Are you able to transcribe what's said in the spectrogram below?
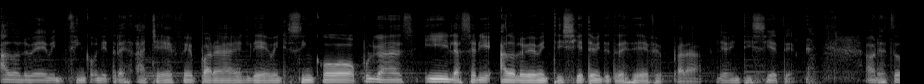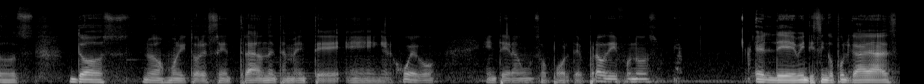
AW2523HF para el de 25 pulgadas y la serie AW2723DF para el de 27. Ahora estos dos nuevos monitores centrados netamente en el juego integran un soporte para audífonos el de 25 pulgadas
